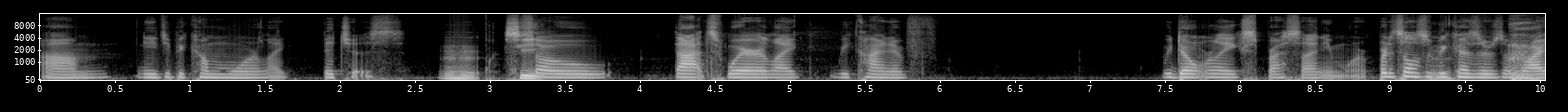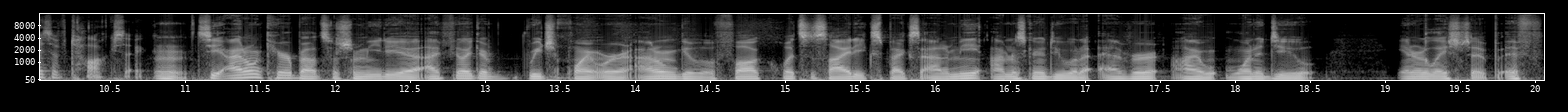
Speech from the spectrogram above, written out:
um, need to become more like bitches. hmm See, so that's where like we kind of we don't really express that anymore. But it's also Mm. because there's a rise of toxic. Mhm. See, I don't care about social media. I feel like I've reached a point where I don't give a fuck what society expects out of me. I'm just gonna do whatever I want to do in a relationship. If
